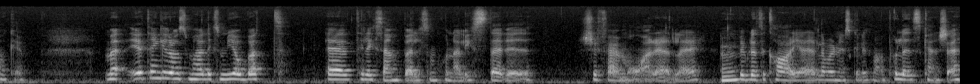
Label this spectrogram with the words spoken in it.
Okej. Men jag tänker de som har liksom jobbat eh, till exempel som journalister i 25 år eller bibliotekarier eller vad det nu skulle vara, polis kanske.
